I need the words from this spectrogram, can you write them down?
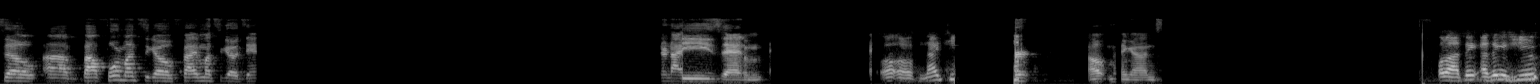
So uh, about four months ago, five months ago, Xander and uh oh, nineteen. Oh, hang on. Hold on, I think I think it's you.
